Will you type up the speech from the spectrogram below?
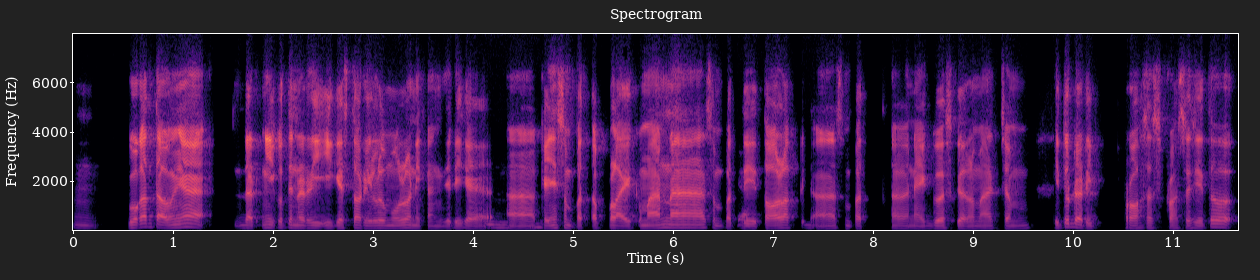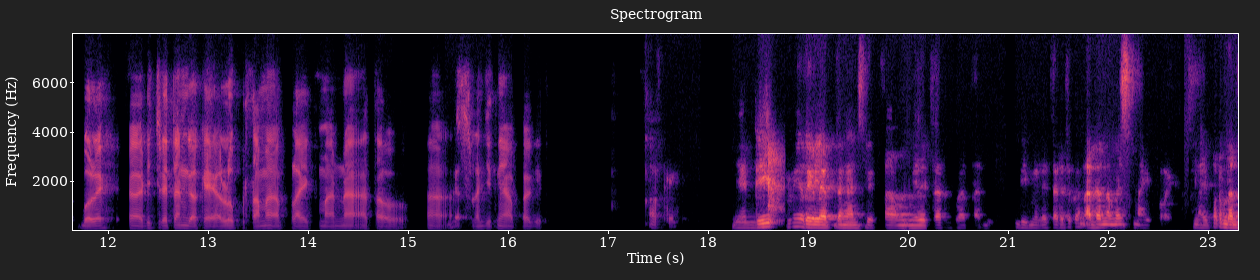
Hmm. Gue kan taunya dari, ngikutin dari IG story lu mulu nih Kang. Jadi kayak hmm. uh, kayaknya sempat apply ke mana, sempat yeah. ditolak, uh, sempat uh, nego segala macam. Itu dari proses-proses itu boleh uh, diceritain nggak kayak lu pertama apply ke mana atau uh, selanjutnya apa gitu? Oke, okay. jadi ini relate dengan cerita militer gua tadi. Di militer itu kan ada namanya sniper, sniper dan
